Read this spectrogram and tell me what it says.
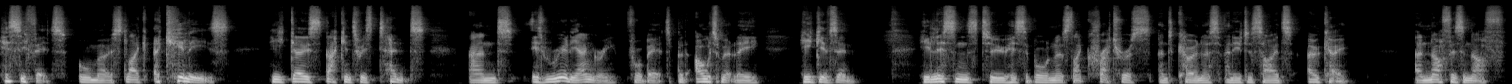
hissy fit almost, like Achilles. He goes back into his tent and is really angry for a bit, but ultimately he gives in. He listens to his subordinates like Craterus and Coenus and he decides, okay, enough is enough.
